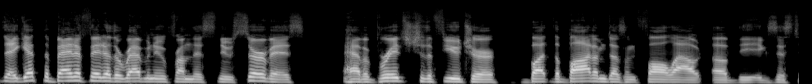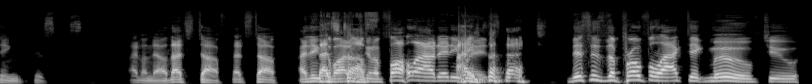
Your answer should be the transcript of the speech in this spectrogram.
they get the benefit of the revenue from this new service, have a bridge to the future, but the bottom doesn't fall out of the existing business. I don't know. That's tough. That's tough. I think That's the bottom's going to fall out anyways. This is the prophylactic move to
